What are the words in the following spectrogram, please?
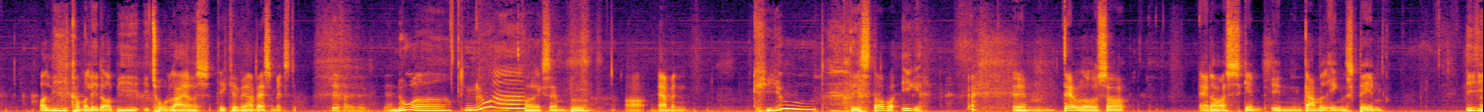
og lige kommer lidt op i, i toneleje også. Det kan være hvad som helst. Det er faktisk ikke. Ja. Nu er Nu er... for eksempel. Og er man cute? Det stopper ikke. Øhm, derudover så er der også gemt en gammel engelsk dame Det i er Iben,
